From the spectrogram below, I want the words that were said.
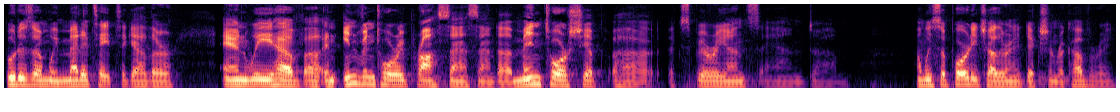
Buddhism, we meditate together, and we have uh, an inventory process and a mentorship uh, experience, and, um, and we support each other in addiction recovery.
